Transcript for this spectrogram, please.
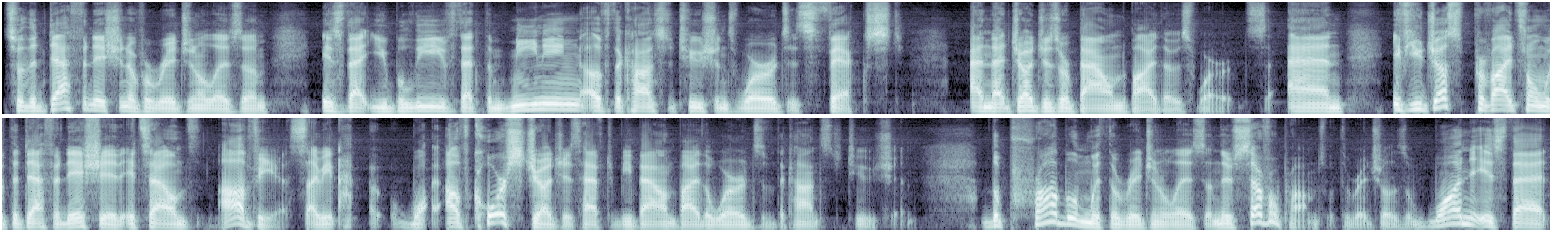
So, the definition of originalism is that you believe that the meaning of the Constitution's words is fixed and that judges are bound by those words. And if you just provide someone with the definition, it sounds obvious. I mean, of course, judges have to be bound by the words of the Constitution. The problem with originalism, there's several problems with originalism. One is that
